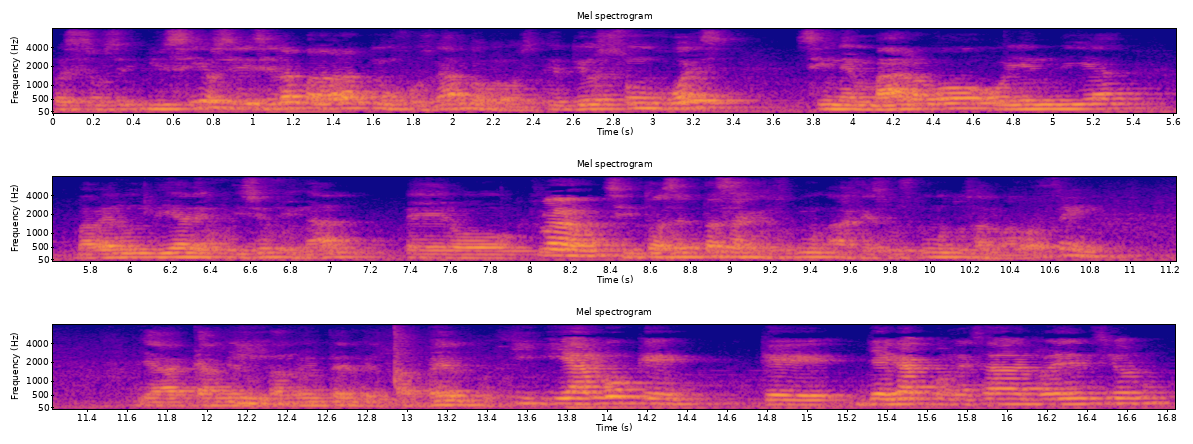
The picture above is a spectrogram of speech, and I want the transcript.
pues sí, sí, o sí, sí la palabra como juzgando, bros. Dios es un juez, sin embargo, hoy en día va a haber un día de juicio final, pero Claro. si tú aceptas a Jesús, a Jesús como tu Salvador, Sí. ya cambia Y- totalmente el, el papel, pues. Y, y algo que, que llega con esa redención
